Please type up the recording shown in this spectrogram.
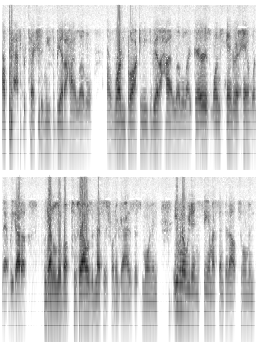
Our pass protection needs to be at a high level. Our run blocking needs to be at a high level. Like there is one standard at Hamline that we gotta we gotta live up to. So that was a message for the guys this morning. Even though we didn't see him, I sent it out to them in,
